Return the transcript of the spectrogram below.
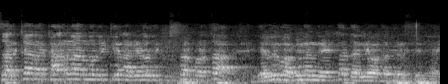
ಸರ್ಕಾರ ಕಾರಣ ಅನ್ನೋದಕ್ಕೆ ನಾನು ಹೇಳೋದಕ್ಕೆ ಇಷ್ಟಪಡ್ತಾ ಎಲ್ಲರಿಗೂ ಅಭಿನಂದನೆ ಹೇಳ್ತಾ ಧನ್ಯವಾದ ತಿಳಿಸ್ತೀನಿ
